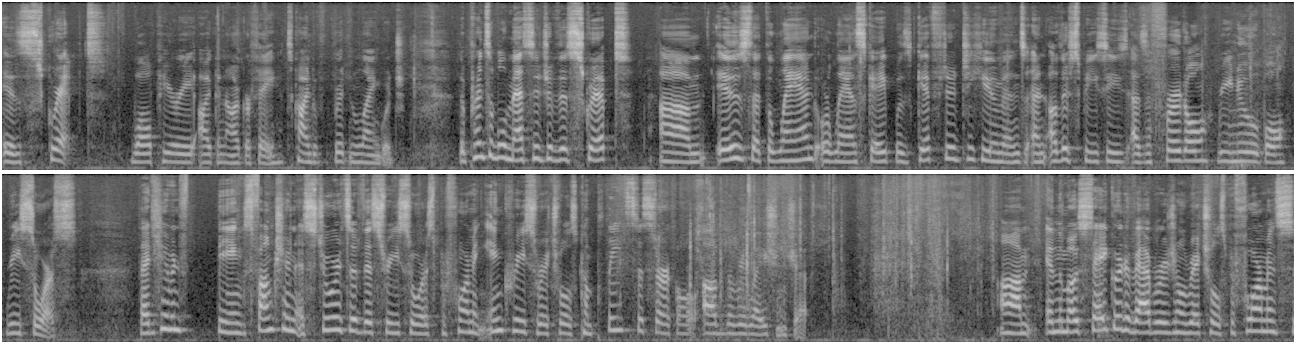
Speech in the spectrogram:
is script, Walbiri iconography. It's kind of written language. The principal message of this script um, is that the land or landscape was gifted to humans and other species as a fertile, renewable resource. That human beings function as stewards of this resource, performing increased rituals completes the circle of the relationship. Um, in the most sacred of Aboriginal rituals, performers,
